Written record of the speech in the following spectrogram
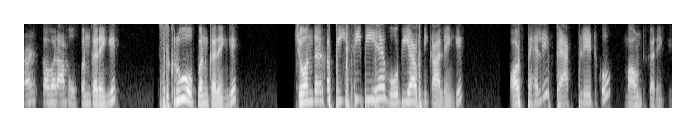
फ्रंट कवर आप ओपन करेंगे स्क्रू ओपन करेंगे, जो अंदर का पीसीबी है, वो भी आप निकालेंगे और पहले बैक प्लेट को माउंट करेंगे।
